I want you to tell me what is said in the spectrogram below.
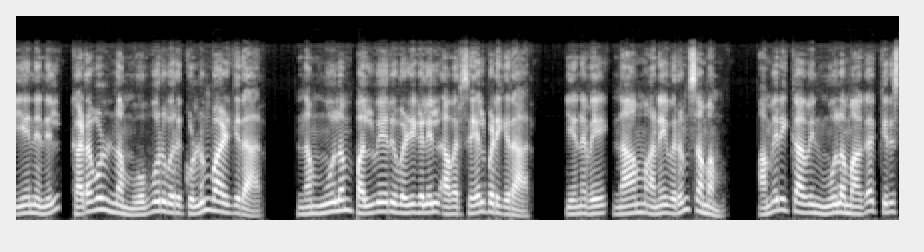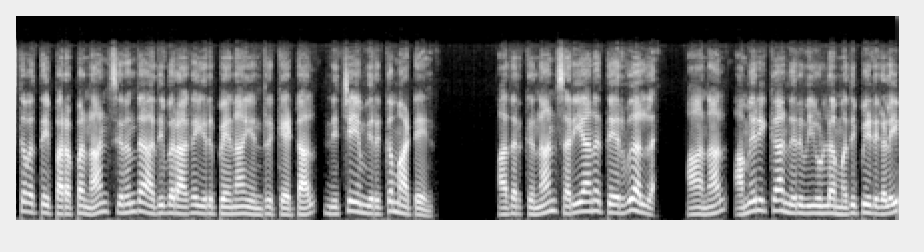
ஏனெனில் கடவுள் நம் ஒவ்வொருவருக்குள்ளும் வாழ்கிறார். நம் மூலம் பல்வேறு வழிகளில் அவர் செயல்படுகிறார். எனவே நாம் அனைவரும் சமம். அமெரிக்காவின் மூலமாக கிறிஸ்தவத்தை பரப்ப நான் சிறந்த அதிபராக இருப்பேனா என்று கேட்டால் நிச்சயம் இருக்க மாட்டேன். அதற்கு நான் சரியான தேர்வு அல்ல. ஆனால் அமெரிக்கா நிறுவியுள்ள மதிப்பீடுகளை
